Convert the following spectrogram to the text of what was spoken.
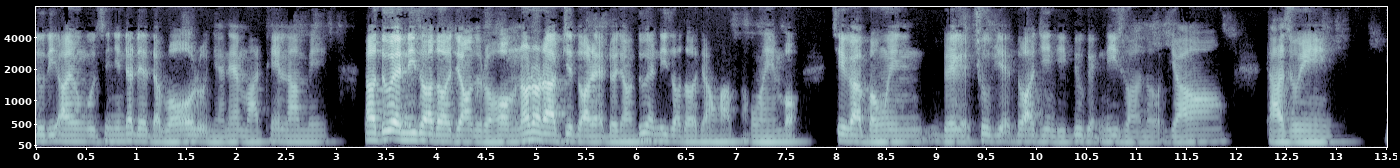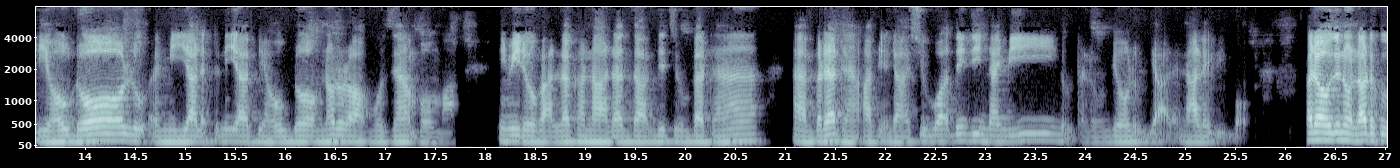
သူဒီအာယုံကိုစင်ကျင်တတ်တဲ့သဘောလို့ညာနဲ့မှထင်လာမယ်နောက်သူ့ရဲ့နှီးစောသောအကြောင်းဆိုတော့ဟောမနောဒရဖြစ်သွားတဲ့အတွက်ကြောင့်သူ့ရဲ့နှီးစောသောအကြောင်းကဘဝင်ပေါ့ခြေကဘဝင်ပဲချုပ်ပြက်သွားခြင်းဒီသူ့ရဲ့နှီးစောသောအကြောင်းဒါဆိုရင်ဒီဟုတ်တော်လို့အမိရလဲတနည်းအားဖြင့်ဟုတ်တော်မနောဒရဝဇံအပေါ်မှာမိမိတို့ကလက္ခဏာရတ္တပြစ္စုပ္ပတ္ထံအဗရဒ္ဒံအပြင်ဒါရှုပွားသိသိနိုင်ပြီလို့ဒါလိုပြောလို့ရတယ်နားလည်ပြီပေါ့အဲ့တော့ဦးဇင်းတို့နောက်တစ်ခု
